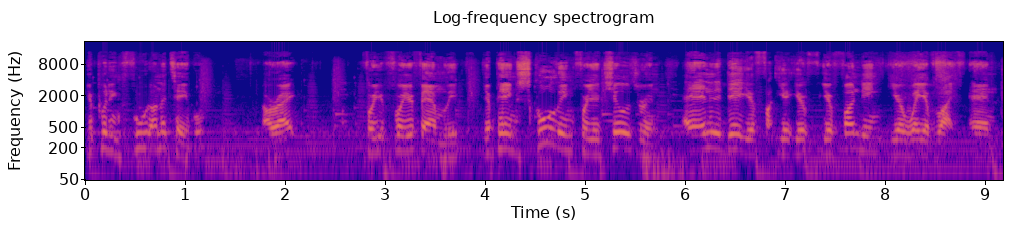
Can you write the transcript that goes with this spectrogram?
you're putting food on the table, all right, for your for your family. You're paying schooling for your children. At the end of the day, you're you're you're funding your way of life. And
